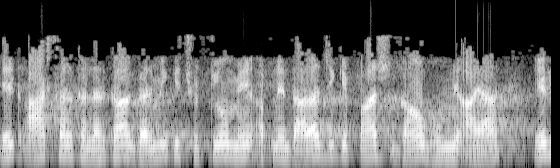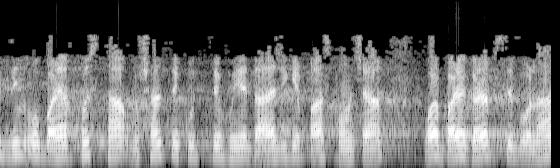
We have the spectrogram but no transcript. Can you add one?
एक आठ साल का लड़का गर्मी की छुट्टियों में अपने दादाजी के पास गाँव घूमने आया। एक दिन वो बड़ा खुश था, उछलते कूदते हुए दादाजी के पास पहुँचा और बड़े गर्व से बोला,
